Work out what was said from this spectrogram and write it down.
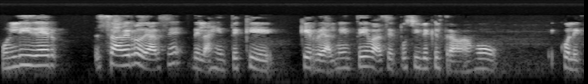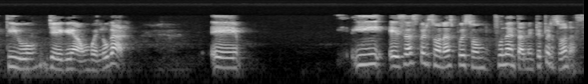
Un líder sabe rodearse de la gente que, realmente va a hacer posible que el trabajo colectivo llegue a un buen lugar. Eh, y esas personas pues son fundamentalmente personas.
